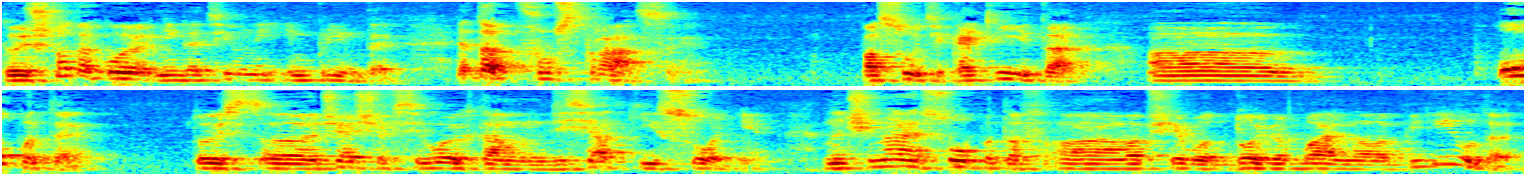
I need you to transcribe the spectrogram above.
То есть что такое негативные импринты? Это фрустрации. По сути, какие-то э, опыты, то есть э, чаще всего их там десятки и сотни. Начиная с опытов э, вообще вот до вербального периода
